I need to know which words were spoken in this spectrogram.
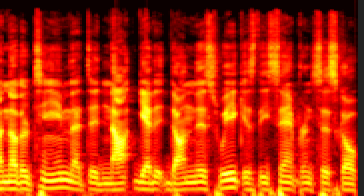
Another team that did not get it done this week is the San Francisco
